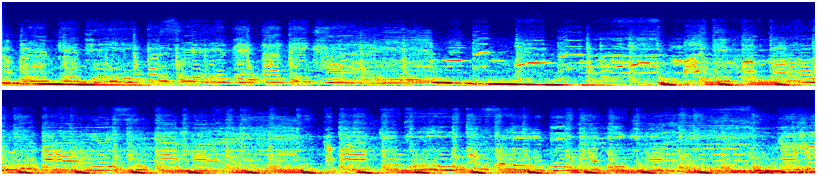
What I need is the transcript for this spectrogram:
कपड़े के भीतर से बेटा दिखाई बाटी पकौड़ी बाईसन कपड़ा के भीतर से बेटा दिखाई। कहा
